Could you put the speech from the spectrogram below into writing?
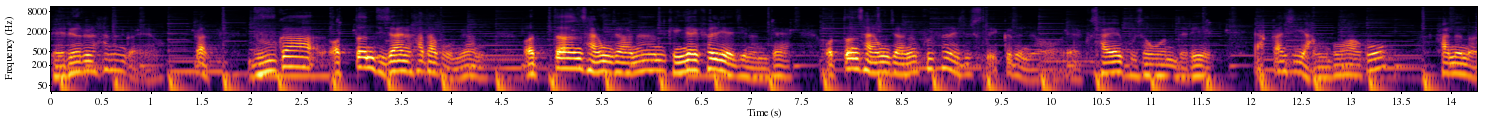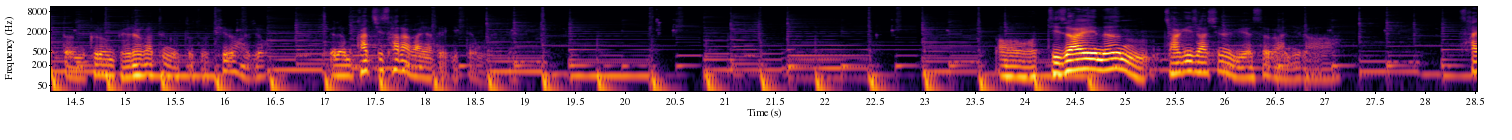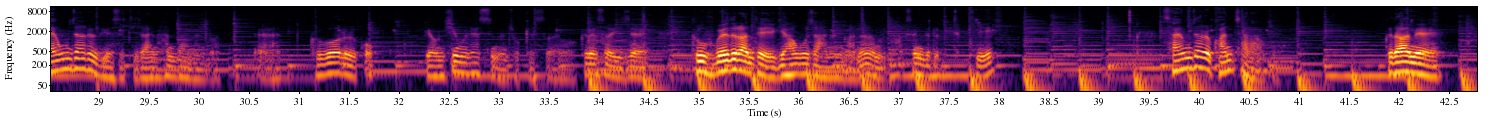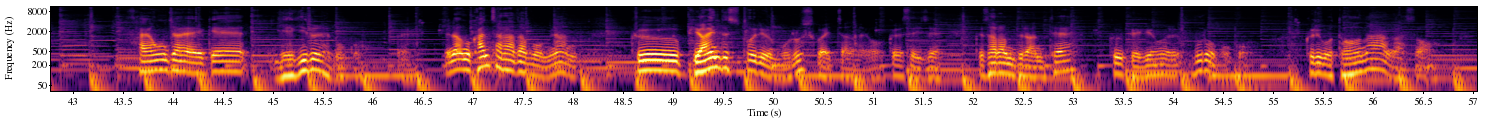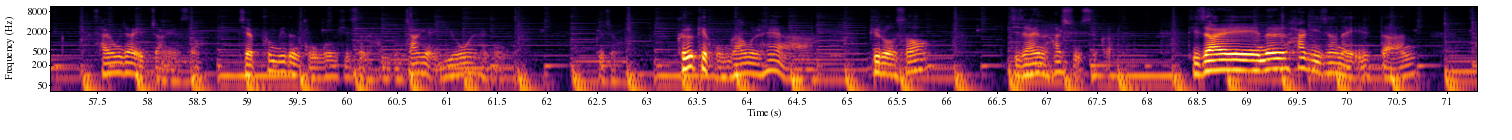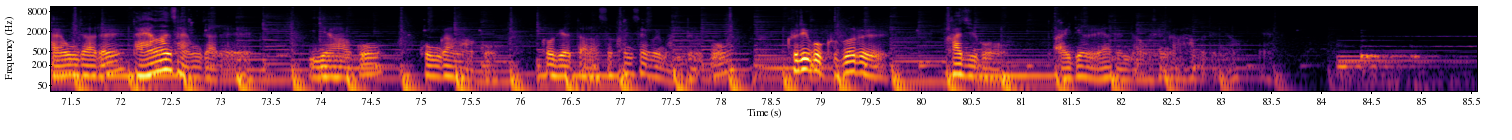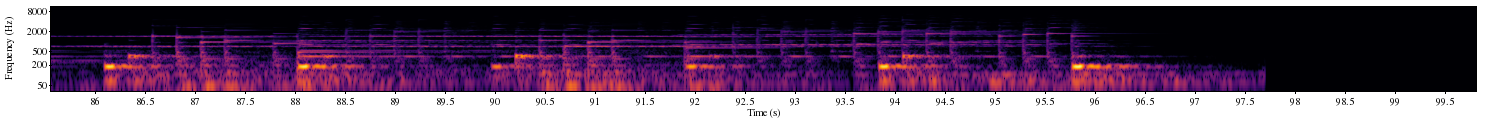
배려를 하는 거예요. 그러니까 누가 어떤 디자인을 하다 보면 어떤 사용자는 굉장히 편리해지는데 어떤 사용자는 불편해질 수도 있거든요. 예, 사회 구성원들이 약간씩 양보하고 하는 어떤 그런 배려 같은 것도 좀 필요하죠. 왜냐하면 같이 살아가야 되기 때문에. 어, 디자인은 자기 자신을 위해서가 아니라 사용자를 위해서 디자인한다는 것. 예, 그거를 꼭 명심을 했으면 좋겠어요. 그래서 이제 그 후배들한테 얘기하고자 하는 거는 학생들을 특히 사용자를 관찰하고 그 다음에 사용자에게 얘기를 해보고 예, 왜냐하면 관찰하다 보면 그 behind story를 모를 수가 있잖아요. 그래서 이제 그 사람들한테 그 배경을 물어보고 그리고 더 나아가서 사용자 입장에서 제품이든 공공시설을 한번 자기가 이용을 해보고 그죠? 그렇게 공감을 해야 비로소 디자인을 할 수 있을 것 같아요. 디자인을 하기 전에 일단 사용자를 다양한 사용자를 이해하고 공감하고 거기에 따라서 컨셉을 만들고 그리고 그거를 가지고 아이디어를 내야 된다고 생각하거든요. Thank you.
